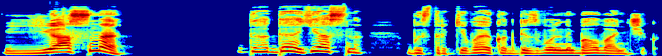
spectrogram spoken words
Ясно?» «Да-да, ясно», — быстро киваю, как безвольный болванчик.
